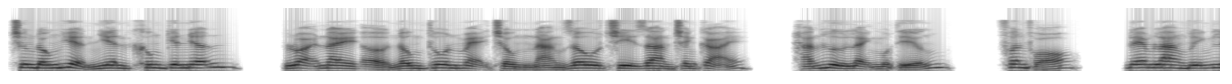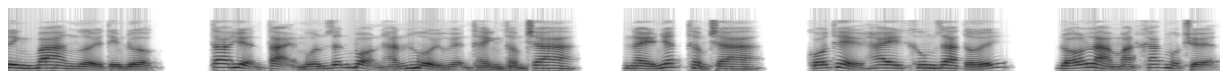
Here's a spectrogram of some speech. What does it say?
Trương Đống hiển nhiên không kiên nhẫn, loại này ở nông thôn mẹ chồng nàng dâu chi gian tranh cãi, hắn hừ lạnh một tiếng, phân phó, đem lang vĩnh linh ba người tìm được, ta hiện tại muốn dẫn bọn hắn hồi huyện thành thẩm tra, này nhất thẩm tra, có thể hay không ra tới, đó là mặt khác một chuyện.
